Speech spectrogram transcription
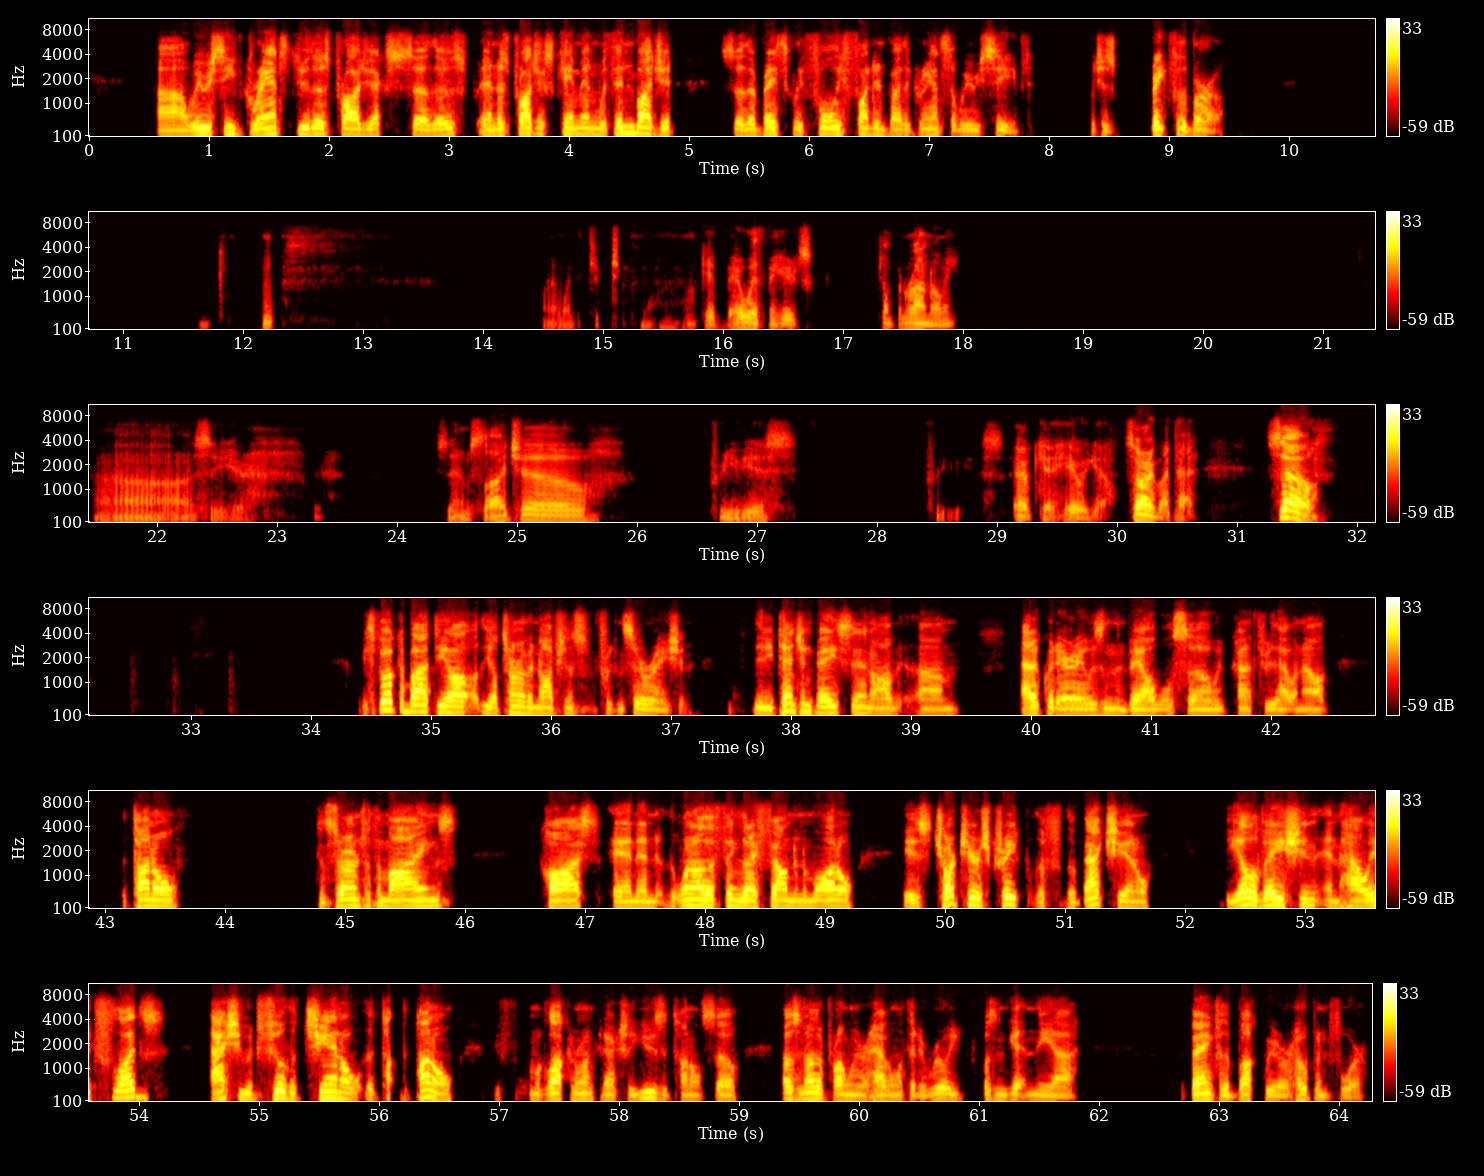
uh, we received grants to do those projects. So those and those projects came in within budget. So they're basically fully funded by the grants that we received, which is great for the borough. Okay, bear with me here. It's jumping around on me. Uh, let's see here. Zoom slideshow, previous, previous. Okay, here we go. Sorry about that. So we spoke about the, the alternative options for consideration. The detention basin, um, adequate area wasn't available, so we kind of threw that one out. The tunnel, concerns with the mines, cost, and then the one other thing that I found in the model is Chartiers Creek, the, the back channel, the elevation and how it floods actually would fill the channel, the, the tunnel before McLaughlin Run could actually use the tunnel. So that was another problem we were having with it. It really wasn't getting the, uh, bang for the buck we were hoping for.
